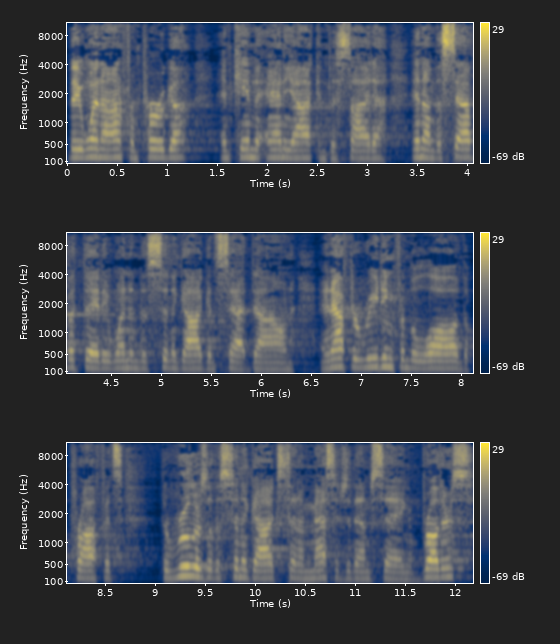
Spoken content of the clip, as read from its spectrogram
They went on from Perga and came to Antioch and Pisidia. And on the Sabbath day, they went into the synagogue and sat down. And after reading from the law and the prophets, the rulers of the synagogue sent a message to them saying, Brothers,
